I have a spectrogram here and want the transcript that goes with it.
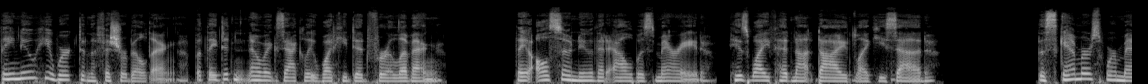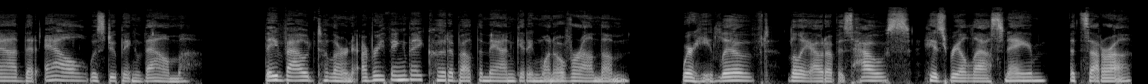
They knew he worked in the Fisher building, but they didn't know exactly what he did for a living. They also knew that Al was married. His wife had not died, like he said. The scammers were mad that Al was duping them. They vowed to learn everything they could about the man getting one over on them where he lived, the layout of his house, his real last name, etc.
